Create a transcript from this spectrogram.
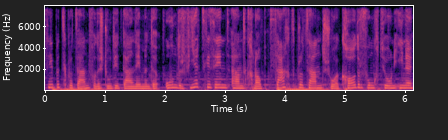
70 Prozent der Studienteilnehmenden unter 40 sind, haben knapp 60 Prozent schon eine Kaderfunktion inne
